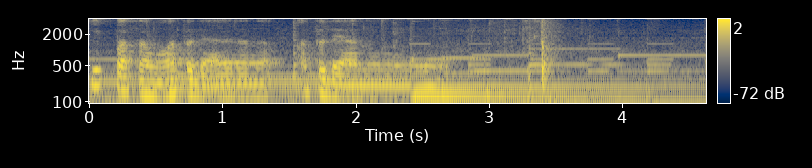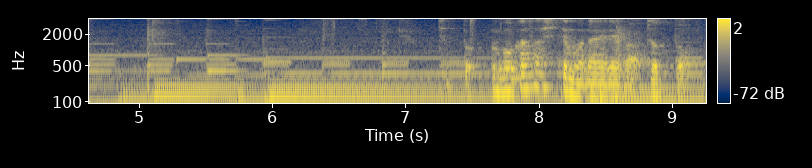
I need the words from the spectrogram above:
キッパさんも後であれだな。後であのーちょっと動かさせてもらえればちょっと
